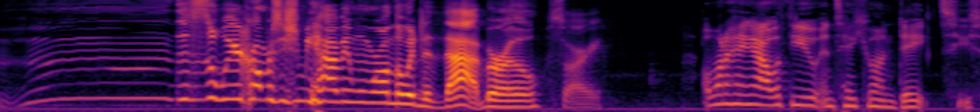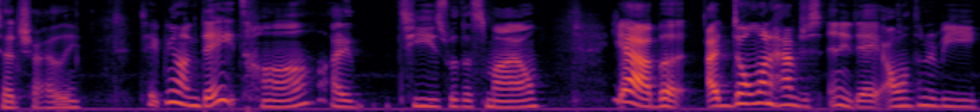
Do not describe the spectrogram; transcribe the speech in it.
Mm, this is a weird conversation to be having when we're on the way to that, bro. Sorry. I want to hang out with you and take you on dates, he said shyly. Take me on dates, huh? I teased with a smile. Yeah, but I don't want to have just any date. I want them to be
